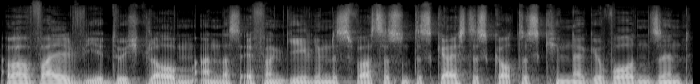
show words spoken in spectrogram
Aber weil wir durch Glauben an das Evangelium des Wassers und des Geistes Gottes Kinder geworden sind,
